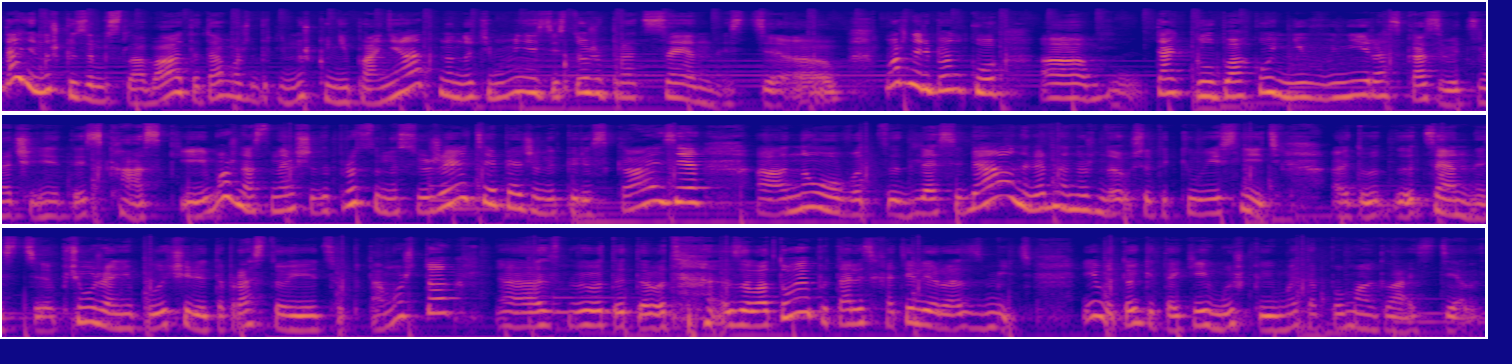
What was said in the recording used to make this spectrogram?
Да, немножко замысловато, да, может быть, немножко непонятно, но тем не менее здесь тоже про ценность. Э, можно ребенку э, так глубоко не, не рассказывать значение этой сказки. И можно остановиться просто на сюжете, опять же, на пересказе, а, но вот для себя, наверное, нужно все-таки уяснить эту ценность. Почему же они получили это простое яйцо? Потому что э, вот это вот золотое пытались, хотели разбить. И в итоге такие мышка им это помогла сделать.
